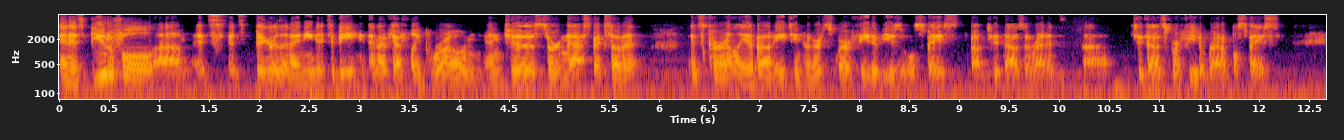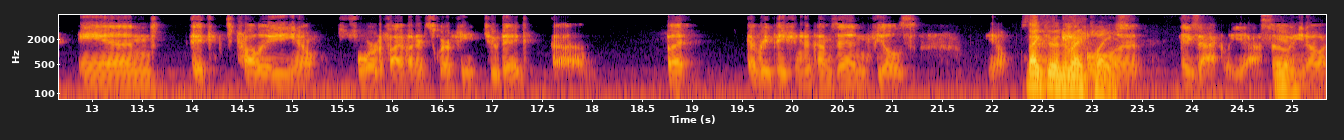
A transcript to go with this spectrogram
and it's beautiful. Um, it's it's bigger than I need it to be, and I've definitely grown into certain aspects of it. It's currently about 1,800 square feet of usable space, about 2,000 rented, uh, 2,000 square feet of rentable space and it's probably you know four to five hundred square feet too big. Uh, but every patient who comes in feels you know like they're in the right place. Exactly. Yeah. So yeah. you know,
